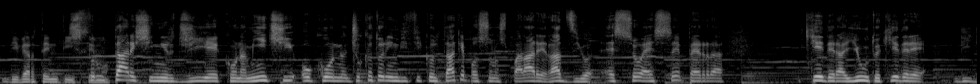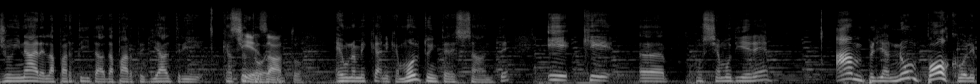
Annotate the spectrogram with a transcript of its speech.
divertentissimo. Sfruttare sinergie con amici o con giocatori in difficoltà che possono sparare razzi SOS per chiedere aiuto e chiedere di joinare la partita da parte di altri cacciatori. Sì, esatto. È una meccanica molto interessante e che eh, possiamo dire amplia non poco le,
